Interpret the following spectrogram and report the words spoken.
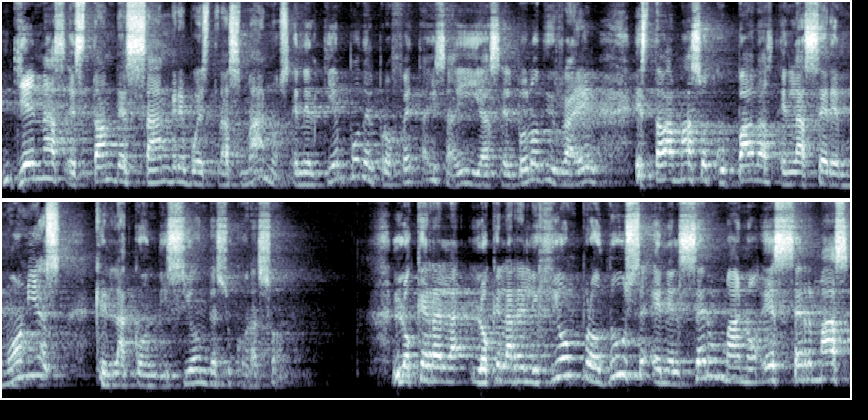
llenas están de sangre vuestras manos. En el tiempo del profeta Isaías, el pueblo de Israel estaba más ocupada en las ceremonias que en la condición de su corazón. Lo que, lo que la religión produce en el ser humano es ser más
